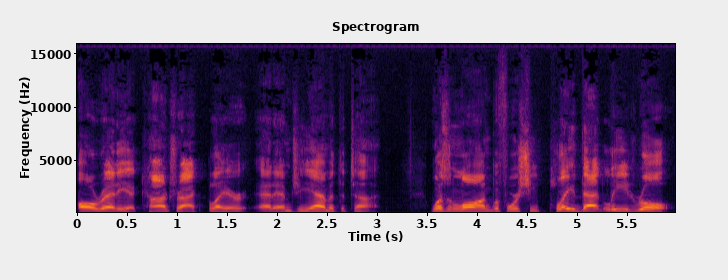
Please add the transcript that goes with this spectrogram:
already a contract player at MGM at the time. It wasn't long before she played that lead role.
